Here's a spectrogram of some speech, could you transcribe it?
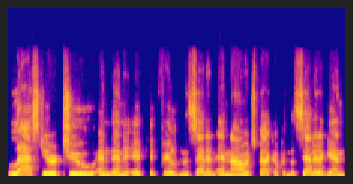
last year too, and then it, it failed in the Senate, and now it's back up in the Senate again.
